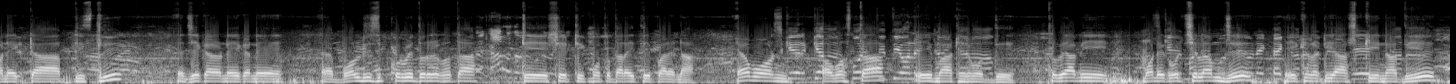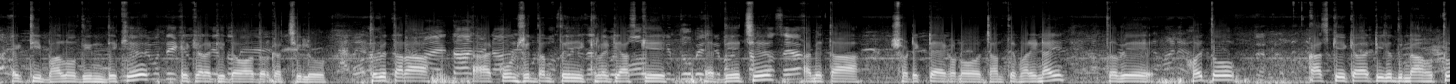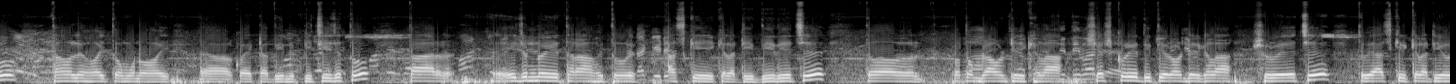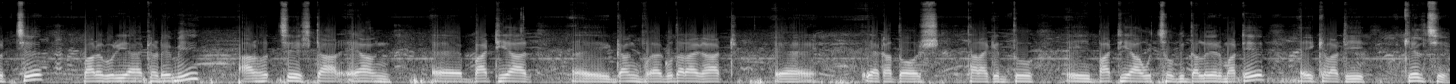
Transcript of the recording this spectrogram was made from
অনেকটা পিছলি যে কারণে এখানে বল রিসিভ করবে দূরের কথা সে ঠিক মতো দাঁড়াইতে পারে না। এমন অবস্থা এই মাঠের মধ্যে। তবে আমি মনে করছিলাম যে এই খেলাটি আজকে না দিয়ে একটি ভালো দিন দেখে এই খেলাটি দেওয়া দরকার ছিল। তবে তারা কোন সিদ্ধান্তে এই খেলাটি আজকে দিয়েছে আমি তা সঠিকটা এখনও জানতে পারি নাই। তবে হয়তো আজকে এই খেলাটি যদি না হতো তাহলে হয়তো মনে হয় কয়েকটা দিন পিছিয়ে যেত। তার এই জন্যই তারা হয়তো আজকে এই খেলাটি দিয়ে দিয়েছে। তো প্রথম রাউন্ডের খেলা শেষ করে দ্বিতীয় রাউন্ডের খেলা শুরু হয়েছে। তবে আজকের খেলাটি হচ্ছে বারোগড়িয়া একাডেমি আর হচ্ছে স্টার ইয়াং বাটিয়ার গাং, গোদারাঘাট একাদশ। তারা কিন্তু এই বাটিয়া উচ্চ বিদ্যালয়ের মাঠে এই খেলাটি খেলছে।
